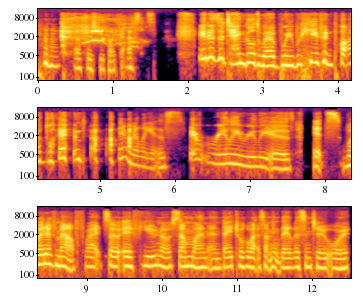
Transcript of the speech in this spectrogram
of history podcasts. It is a tangled web we weave in Podland. it really is. It really, really is. It's word of mouth, right? So if you know someone and they talk about something they listen to or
